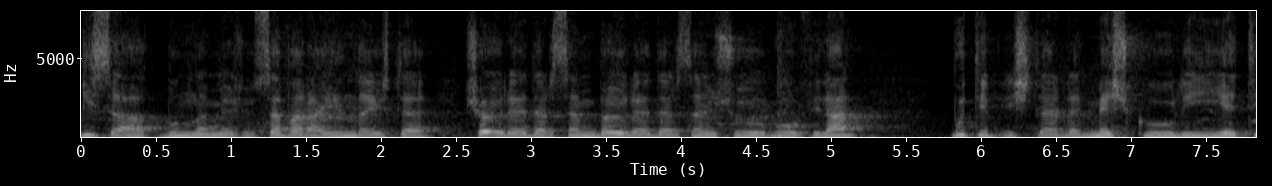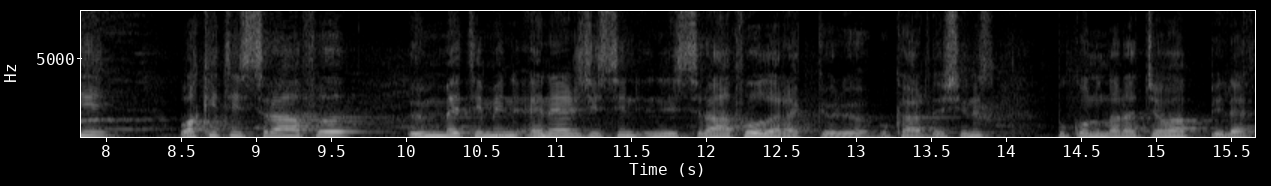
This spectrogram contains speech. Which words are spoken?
bir saat bununla meşgul. Sefer ayında işte şöyle edersen böyle edersen şu bu filan bu tip işlerle meşguliyeti vakit israfı ümmetimin enerjisinin israfı olarak görüyor bu kardeşiniz. Bu konulara cevap bile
